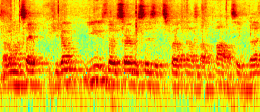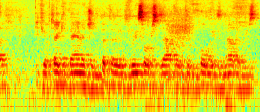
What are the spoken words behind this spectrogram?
So I don't want to say, if you don't use those services, it's $12,000 policy, but if you'll take advantage and put those resources out there to employees and others,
